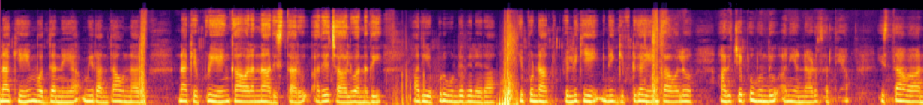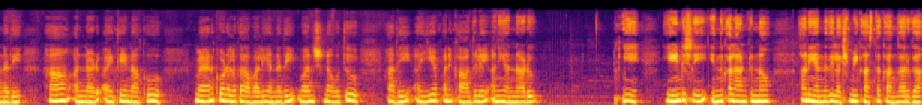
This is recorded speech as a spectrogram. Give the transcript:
నాకేం వద్దన్నయ్య. మీరంతా ఉన్నారు. నాకెప్పుడు ఏం కావాలన్నా అది ఇస్తారు. అదే చాలు అన్నది. అది ఎప్పుడు ఉండేదే లేరా? ఇప్పుడు నాకు పెళ్ళికి నీ గిఫ్ట్గా ఏం కావాలో అది చెప్పు ముందు అని అన్నాడు సత్య. ఇస్తావా? అన్నది. హా అన్నాడు. అయితే నాకు మేనకోడలు కావాలి అన్నది. వంశ్ నవ్వుతూ అది అయ్యే పని కాదులే అని అన్నాడు. ఏ ఏంటి శ్రీ? ఎందుకలా అంటున్నావు? అని అన్నది లక్ష్మి కాస్త కంగారుగా.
